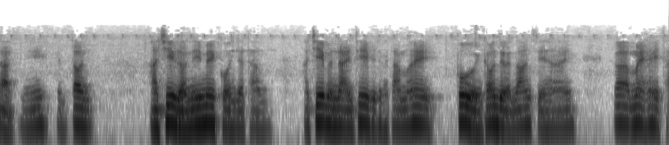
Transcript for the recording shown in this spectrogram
สัตว์นี้เป็นต้นอาชีพเหล่านี้ไม่ควรจะทำอาชีพบันไดที่จะทำให้ผู้อื่นเขาเดือดร้อนเสียหาย ก็ไม่ให้ท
